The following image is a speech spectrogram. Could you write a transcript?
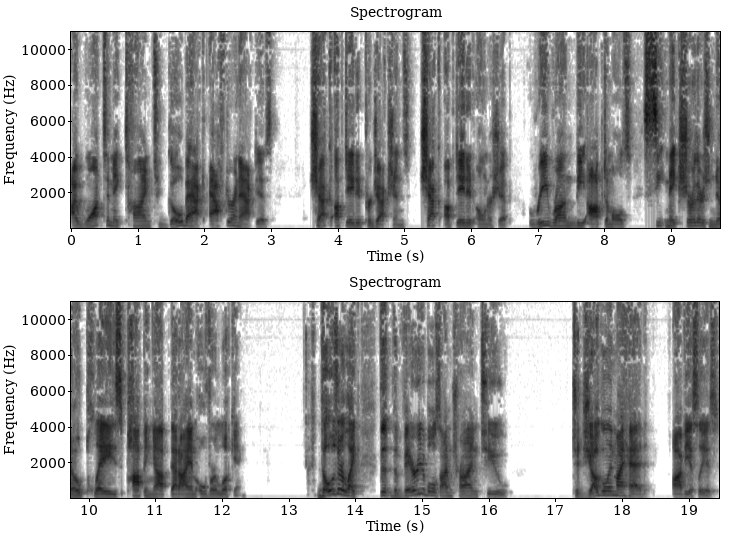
I want to make time to go back after inactives, check updated projections, check updated ownership, rerun the optimals, see make sure there's no plays popping up that I am overlooking. Those are like the the variables I'm trying to to juggle in my head. Obviously, is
